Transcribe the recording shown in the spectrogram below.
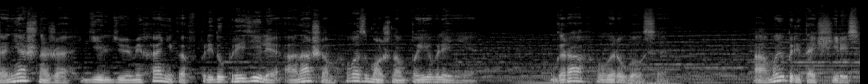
Конечно же, гильдию механиков предупредили о нашем возможном появлении. Граф выругался. А мы притащились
